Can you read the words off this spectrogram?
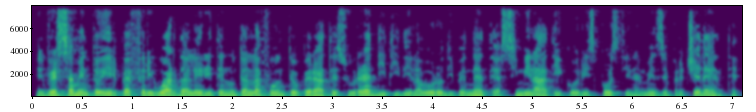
Il versamento IRPEF riguarda le ritenute alla fonte operate su redditi di lavoro dipendente assimilati corrisposti nel mese precedente.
